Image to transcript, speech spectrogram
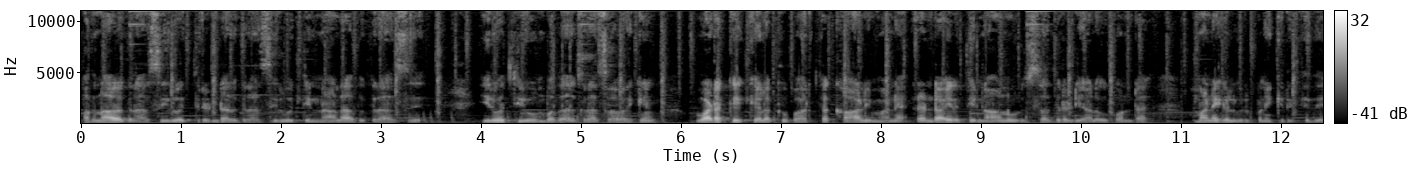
பதினாறு கிராஸ் இருபத்தி ரெண்டாவது கிராஸ் இருபத்தி நாலாவது கிராஸு இருபத்தி ஒன்பதாவது கிராஸ் வரைக்கும் வடக்கு கிழக்கு பார்த்த காளி மனை. ரெண்டாயிரத்தி நானூறு சதுரடி அளவு கொண்ட மனைகள் விற்பனைக்கு இருக்குது.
